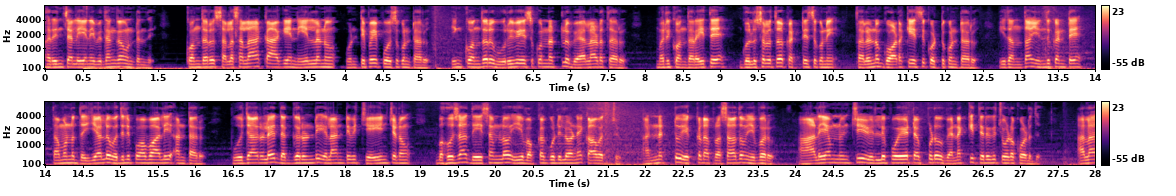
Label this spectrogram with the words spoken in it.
భరించలేని విధంగా ఉంటుంది. కొందరు సలసలా కాగే నీళ్ళను ఒంటిపై పోసుకుంటారు. ఇంకొందరు ఉరి వేసుకున్నట్లు వేలాడతారు. మరికొందరైతే గొలుసులతో కట్టేసుకుని తలను గోడకేసి కొట్టుకుంటారు. ఇదంతా ఎందుకంటే తమను దయ్యాలు వదిలిపోవాలి అంటారు. పూజారులే దగ్గరుండి ఇలాంటివి చేయించడం బహుశా దేశంలో ఈ ఒక్క గుడిలోనే కావచ్చు. అన్నట్టు ఇక్కడ ప్రసాదం ఇవ్వరు. ఆలయం నుంచి వెళ్ళిపోయేటప్పుడు వెనక్కి తిరిగి చూడకూడదు. అలా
